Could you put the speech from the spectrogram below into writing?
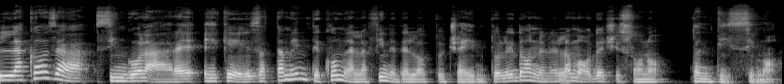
La cosa singolare è che esattamente come alla fine dell'Ottocento le donne nella moda ci sono tantissimo,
